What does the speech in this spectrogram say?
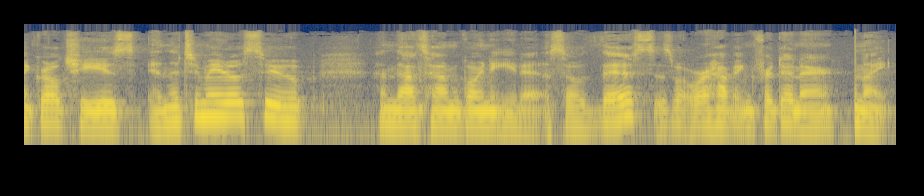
my grilled cheese in the tomato soup and that's how I'm going to eat it. So this is what we're having for dinner tonight.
